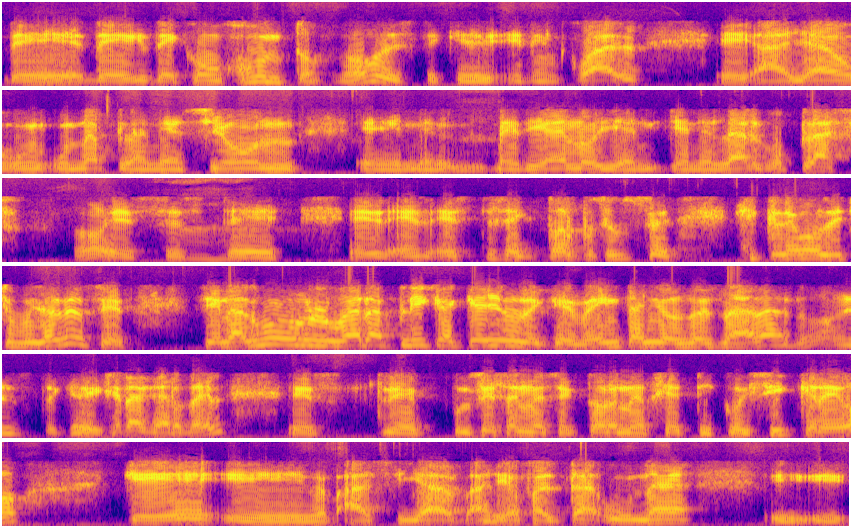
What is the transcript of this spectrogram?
de, de, de, conjunto, ¿no? Este que en el cual eh, haya un, una planeación en el mediano y en, y en, el largo plazo. ¿no? Es este, es- es- este sector, pues es, que le hemos dicho muchas veces, si en algún lugar aplica aquello de que 20 años no es nada, ¿no? Este, que dijera Gardel, este, pues es en el sector energético. Y sí creo que eh, hacía, haría falta una eh,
